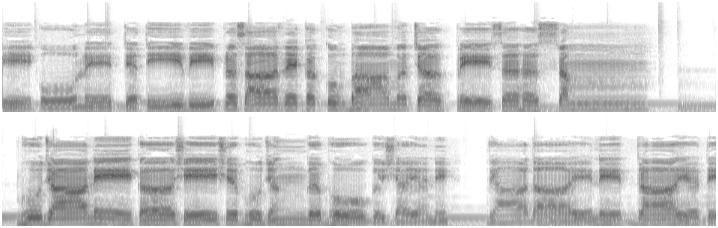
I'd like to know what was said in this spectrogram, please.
एको नृत्यतिविप्रसारककुम्भां चक्रे सहस्रम्। भुजानेकशेषभुजङ्गभोगशयने व्यादाय निद्रायते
